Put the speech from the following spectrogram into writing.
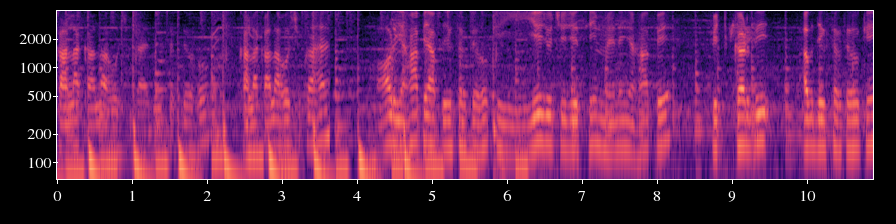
काला काला हो चुका है। देख सकते हो काला काला हो चुका है और यहाँ पे आप देख सकते हो कि ये जो चीज़ें थी, मैंने यहाँ पे फिट कर दी अब देख सकते हो कि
